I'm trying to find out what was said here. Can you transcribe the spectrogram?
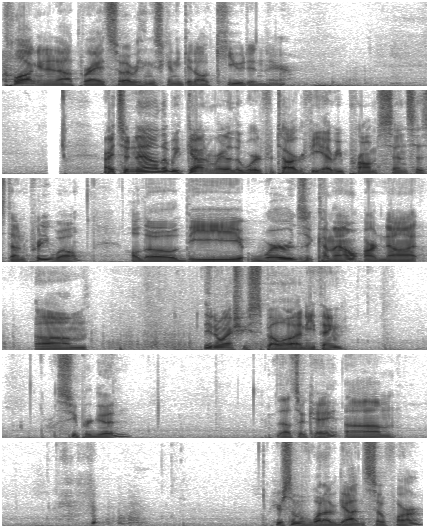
clogging it up, right? So everything's going to get all queued in there. All right, so now that we've gotten rid of the word photography, every prompt sense has done pretty well. Although the words that come out are not, um, they don't actually spell out anything super good. That's okay. Um, here's some of what I've gotten so far.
